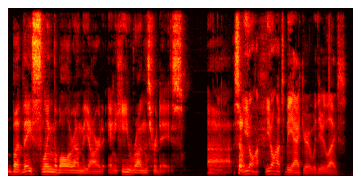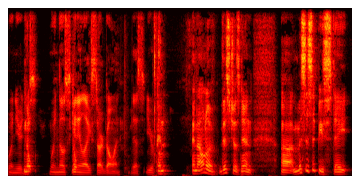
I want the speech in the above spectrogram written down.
but they sling the ball around the yard and he runs for days. Uh, so You don't you don't have to be accurate with your legs when you're Nope. when those skinny legs start going. Yes, you're fine. and and I don't know if this just in, uh, Mississippi State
